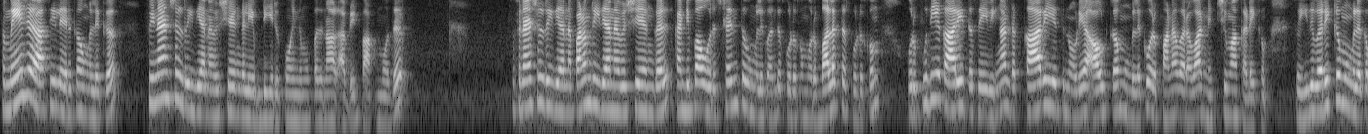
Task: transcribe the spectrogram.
ஸோ மேஜர் ராசியில் இருக்கவங்களுக்கு ஃபினான்ஷியல் ரீதியான விஷயங்கள் எப்படி இருக்கும் இந்த முப்பது நாள் அப்படின்னு பார்க்கும்போது ஸோ ஃபினான்ஷியல் ரீதியான பணம் ரீதியான விஷயங்கள் கண்டிப்பாக ஒரு ஸ்ட்ரென்த்து உங்களுக்கு வந்து கொடுக்கும் ஒரு பலத்தை கொடுக்கும். ஒரு புதிய காரியத்தை செய்வீங்க அந்த காரியத்தினுடைய அவுட்கம் உங்களுக்கு ஒரு பண வரவாக நிச்சயமாக கிடைக்கும். ஸோ இது வரைக்கும் உங்களுக்கு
